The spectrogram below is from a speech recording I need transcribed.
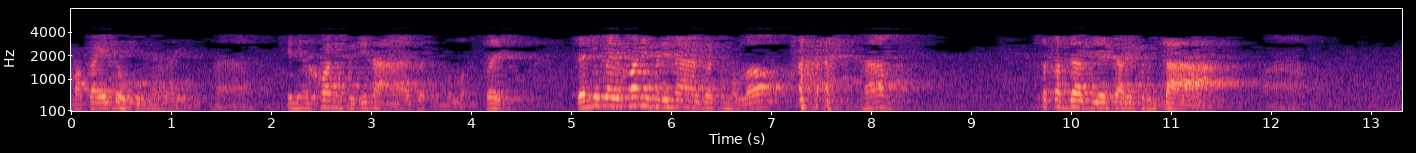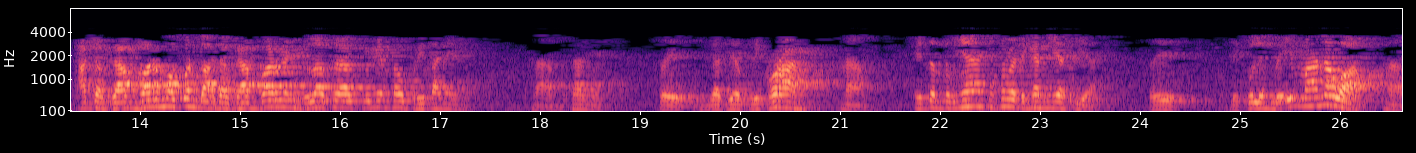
maka itu hukumnya lain. Nah, ini ikhwan fillah azakumullah. Baik. Dan juga ikhwani bina azakumullah. nah, sekedar dia cari berita. Nah, ada gambar maupun tidak ada gambar yang jelas saya ingin tahu beritanya ini. Nah, misalnya, baik, sehingga dia beli koran. Nah, ini tentunya sesuai dengan niat dia. Baik, likul mana wah. Nah,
